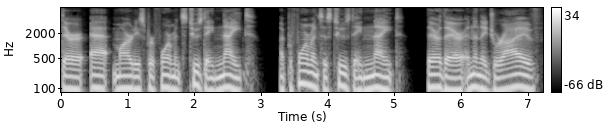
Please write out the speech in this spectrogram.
they're at Marty's performance Tuesday night? My performance is Tuesday night. They're there, and then they drive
